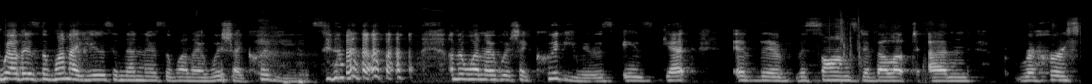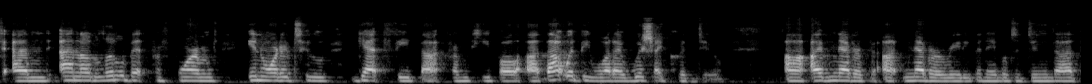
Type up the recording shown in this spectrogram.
Well, there's the one I use, and then there's the one I wish I could use. and the one I wish I could use is get uh, the the songs developed and rehearsed and and a little bit performed in order to get feedback from people. Uh, that would be what I wish I could do. Uh, I've never, uh, never really been able to do that.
